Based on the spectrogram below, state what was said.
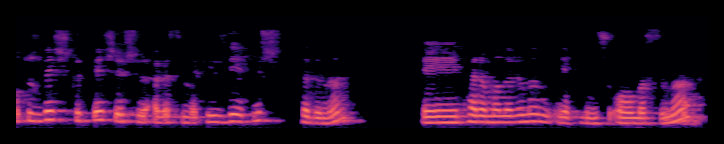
35-45 yaşı arasındaki %70 kadının e, taramalarının yapılmış olmasını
